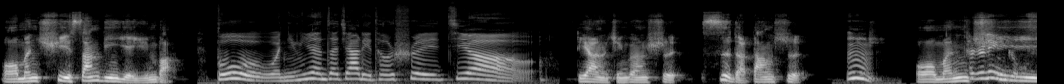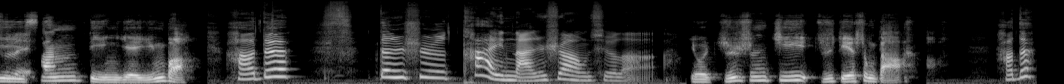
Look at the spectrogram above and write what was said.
我们去山顶野营吧。不，我宁愿在家里头睡觉。第二种情况是是的，但是嗯，我们去山顶野营吧，好的，但是太难上去了。有直升机直接送达。好的，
